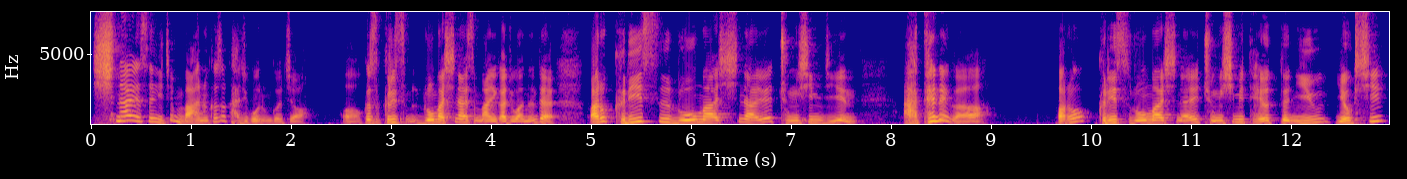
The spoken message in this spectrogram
신화에서 이제 많은 것을 가지고 오는 거죠. 어, 그래서 그리스 로마 신화에서 많이 가지고 왔는데 바로 그리스 로마 신화의 중심지인 아테네가 바로 그리스 로마 신화의 중심이 되었던 이유 역시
